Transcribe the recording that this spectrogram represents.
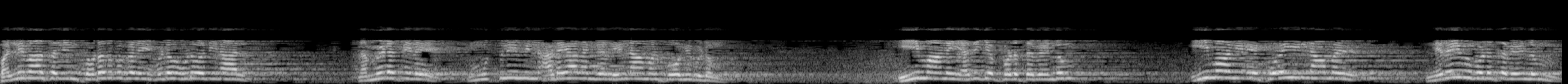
பள்ளிவாசலின் தொடர்புகளை விட விடுவதனால் நம்மிடத்திலே முஸ்லீமின் அடையாளங்கள் இல்லாமல் போகிவிடும். ஈமானை அதிகப்படுத்த வேண்டும். ஈமானிலே குறையில்லாமல் நிறைவுபடுத்த வேண்டும்.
